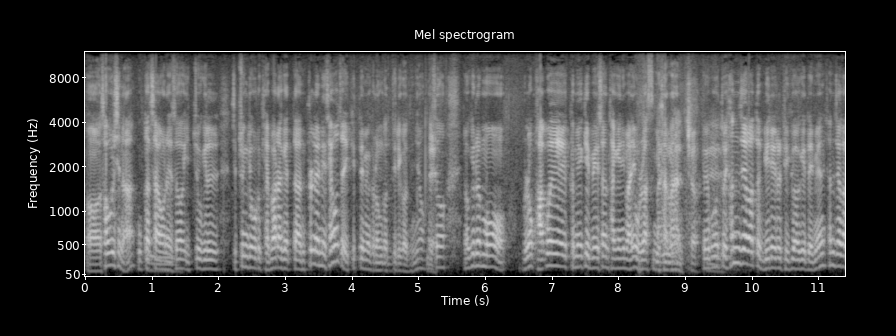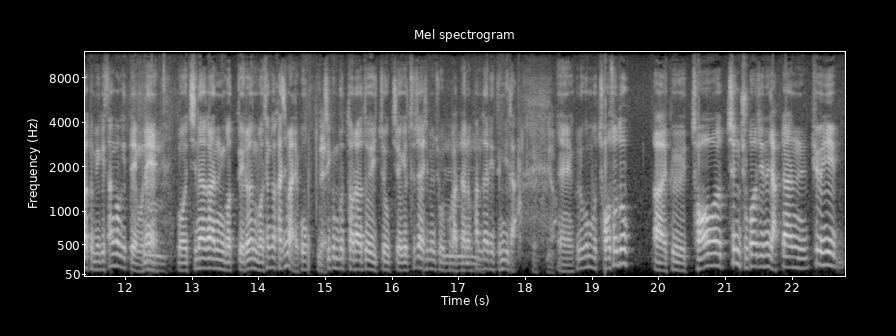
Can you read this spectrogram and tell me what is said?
어, 서울 시나 국가 차원에서 이쪽을 집중적으로 개발하겠다는 플랜이 세워져 있기 때문에 그런 것들이거든요. 그래서 여기를 뭐 물론 과거의 금액에 비해서는 당연히 많이 올랐습니다만. 결국은 네. 또 현재와 또 미래를 비교하게 되면 현재가 금액이 싼 거기 때문에 음. 뭐 지나간 것들은 뭐 생각하지 말고 네. 지금부터라도 이쪽 지역에 투자하시면 좋을 것 같다는 음. 판단이 듭니다. 그렇군요. 예, 그리고 뭐 저소득, 아, 그 저층 주거지는 약간 표현이 좀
